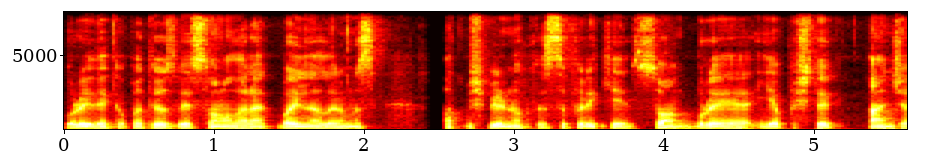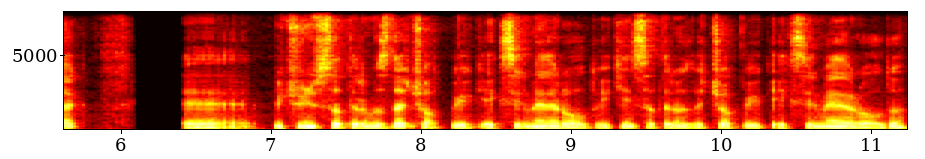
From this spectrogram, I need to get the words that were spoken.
Burayı da kapatıyoruz ve son olarak balinalarımız 61.02 son buraya yapıştık ancak e, üçüncü satırımızda çok büyük eksilmeler oldu. İkinci satırımızda çok büyük eksilmeler oldu.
